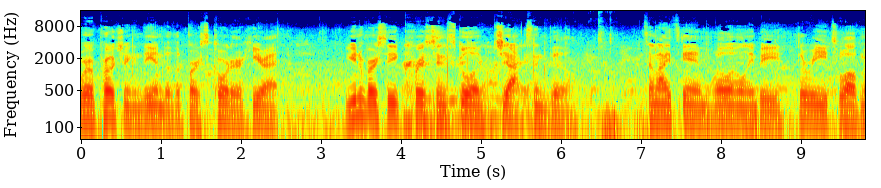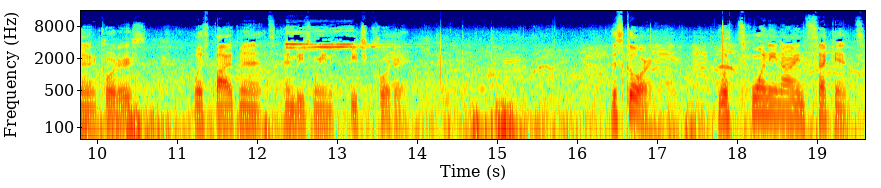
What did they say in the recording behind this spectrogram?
We're approaching the end of the first quarter here at University Christian School of Jacksonville. Tonight's game will only be three 12 minute quarters with five minutes in between each quarter. The score with 29 seconds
